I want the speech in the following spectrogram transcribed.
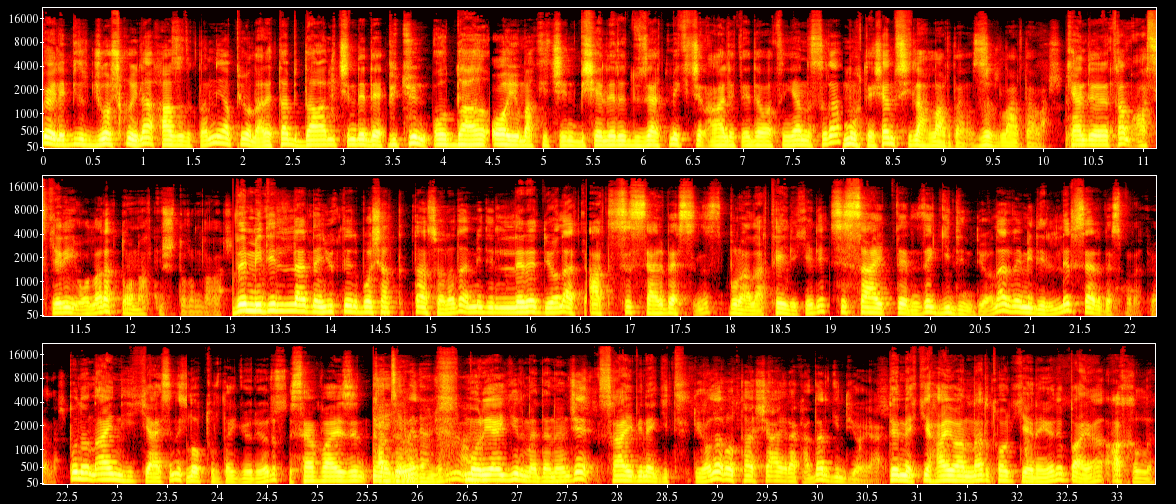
Böyle bir coşkuyla hazırlıklarını yapıyorlar. E tabi dağın içinde de bütün o dağı oymak için bir şeyleri düzeltmek için alet edevatın yanı sıra muhteşem silahlar da zırhlar da var. Kendilerini tam askeri olarak donatmış durumdalar. Ve Midillilerden yükleri boşalttıktan sonra da Midillilere diyorlar ki artık siz serbestsiniz. Buralar tehlikeli. Siz sahiplerinize gidin diyorlar ve Midillileri serbest bırakıyorlar. Bunun aynı hikayesini Lotur'da görüyoruz. Moria'ya katını? Moria'ya girmeden önce sahibine git diyorlar. O ta şaira kadar gidiyor yani. Demek ki hayvanlar Tolkien'e göre bayağı akıllı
